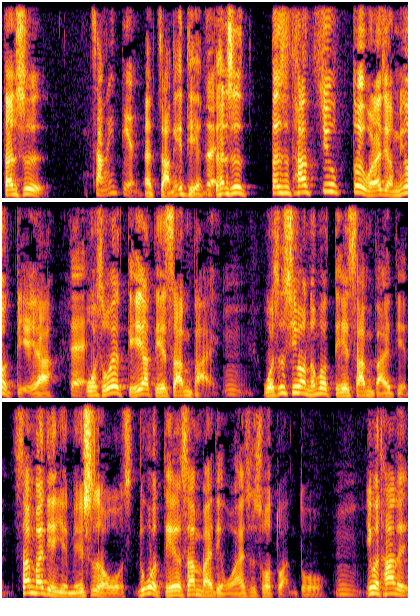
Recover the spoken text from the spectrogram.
但是涨一点，哎，涨一点，但是但是它就对我来讲没有跌啊。对，我所谓跌要跌三百，嗯，我是希望能够跌三百点，三百点也没事哦。我如果跌了三百点，我还是说短多，嗯，因为它的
